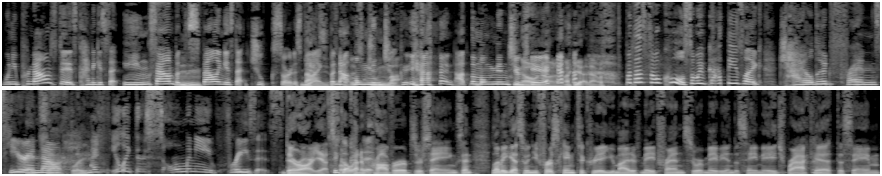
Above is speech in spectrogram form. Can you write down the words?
when you pronounced it, it kind of gets that ing sound, but the spelling is that juk sort of spelling, Yes, but yes, not but it's 먹는 중마. juk. Yeah, not the 먹는 juk No, here. no, no. Yeah, that was. But that's so cool. So we've got these like childhood friends here, and Exactly. now I feel like there's so many phrases. There are, yes. To so go kind with of it. proverbs or sayings. And let me guess, when you first came to Korea, you might have made friends who are maybe in the same age bracket, the same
